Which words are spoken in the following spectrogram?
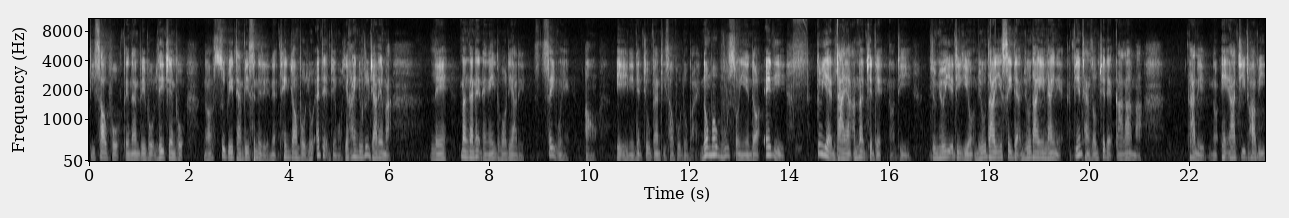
တိဆောက်ဖို့တင်တန်းပေးဖို့လေ့ကျင့်ဖို့ နော်စုပေးတံပေးစနစ်တွေနဲ့ထိန်းကျောင်းဖို့လိုအပ်တဲ့အပြင်ကိုရခိုင်လူထုကြားထဲမှာလဲမှန်ကန်တဲ့နိုင်ငံရေးသဘောတရားတွေစိတ်ဝင်အောင်အေးအေးနေနဲ့ကြိုးပမ်းတည်ဆောက်ဖို့လိုပါတယ်။နှုတ်မဟုတ်ဘူးဆိုရင်တော့အဲ့ဒီသူ့ရဲ့လာရအမှတ်ဖြစ်တဲ့နော်ဒီလူမျိုးရေးအထီးကြီးရောအမျိုးသားရေးစိတ်တဲ့အမျိုးသားရေးလိုင်းနဲ့အပြင်းထန်ဆုံးဖြစ်တဲ့ကာလမှာကနေတော့အင်အားကြီးထွားပြီး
